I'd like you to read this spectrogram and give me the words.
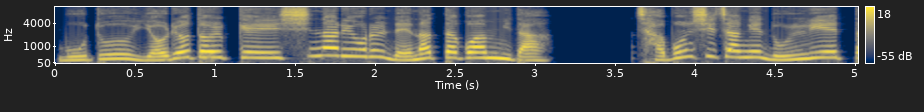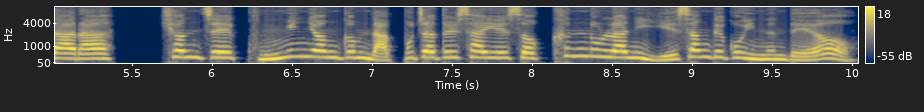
모두 18개의 시나리오를 내놨다고 합니다. 자본시장의 논리에 따라 현재 국민연금 납부자들 사이에서 큰 논란이 예상되고 있는데요.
